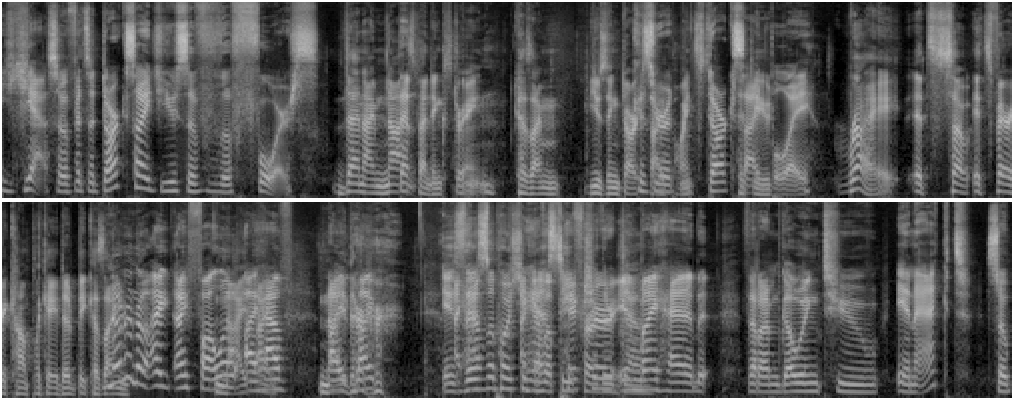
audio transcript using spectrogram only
Yeah, so if it's a dark side use of the force, Then I'm not Then- spending strain because I'm using dark side you're a points. dark side do- boy. Right. It's so it's very complicated because I No, no, no. I, I follow. Ni- I I'm have neither. I, my, Is I this have a, pushing I have a SD picture further in my head that I'm going to enact. So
